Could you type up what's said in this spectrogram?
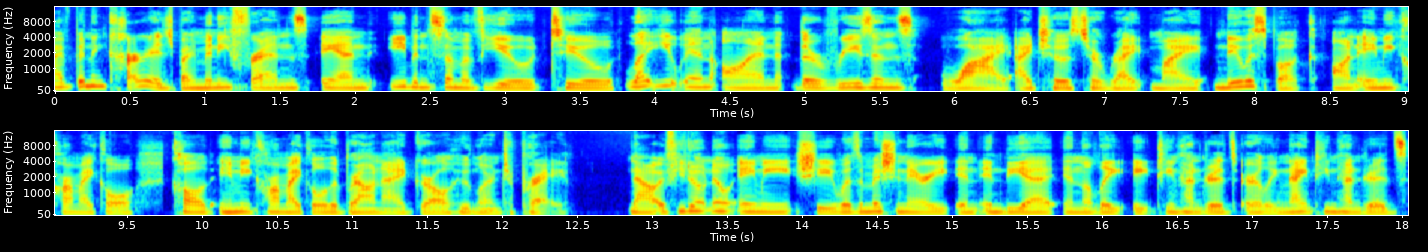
I've been encouraged by many friends and even some of you to let you in on the reasons why I chose to write my newest book on Amy Carmichael called Amy Carmichael, the Brown Eyed Girl Who Learned to Pray. Now, if you don't know Amy, she was a missionary in India in the late 1800s, early 1900s.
